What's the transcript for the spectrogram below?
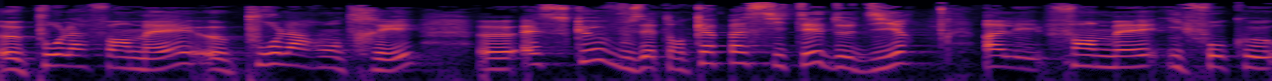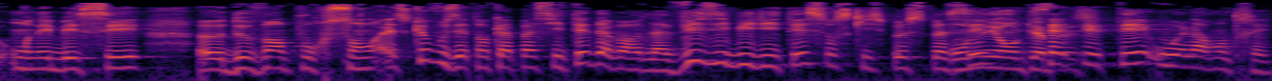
euh, pour la fin mai, euh, pour la rentrée Est-ce que vous êtes en capacité de dire, allez, fin mai, il faut qu'on ait baissé de 20% Est-ce que vous êtes en capacité d'avoir de la visibilité sur ce qui peut se passer cet été ou à la rentrée?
